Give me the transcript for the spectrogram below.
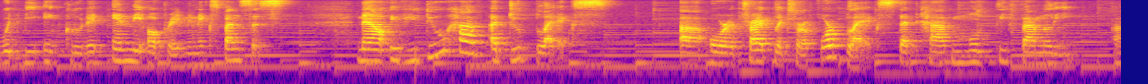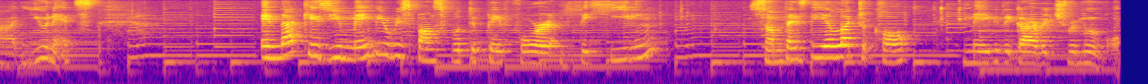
would be included in the operating expenses. Now, if you do have a duplex uh, or a triplex or a fourplex that have multifamily uh, units, in that case, you may be responsible to pay for the heating, sometimes the electrical, maybe the garbage removal.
